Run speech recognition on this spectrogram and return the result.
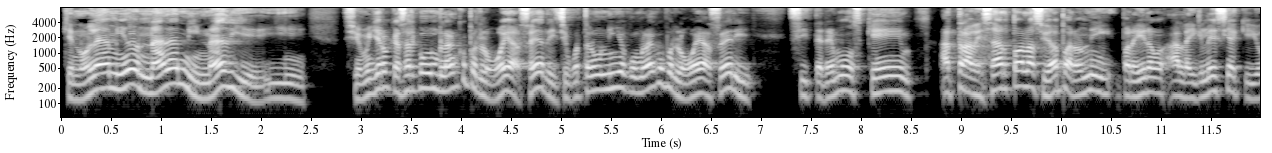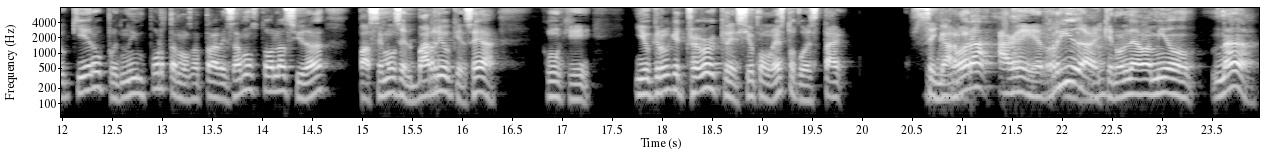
que no le da miedo nada ni nadie. Y si yo me quiero casar con un blanco, pues lo voy a hacer. Y si voy a tener un niño con blanco, pues lo voy a hacer. Y si tenemos que atravesar toda la ciudad para, para ir a, la iglesia que yo quiero, pues no importa, nos atravesamos toda la ciudad, pasemos el barrio que sea. Como que yo creo que Trevor creció con esto, con esta señora aguerrida que no le daba miedo nada.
